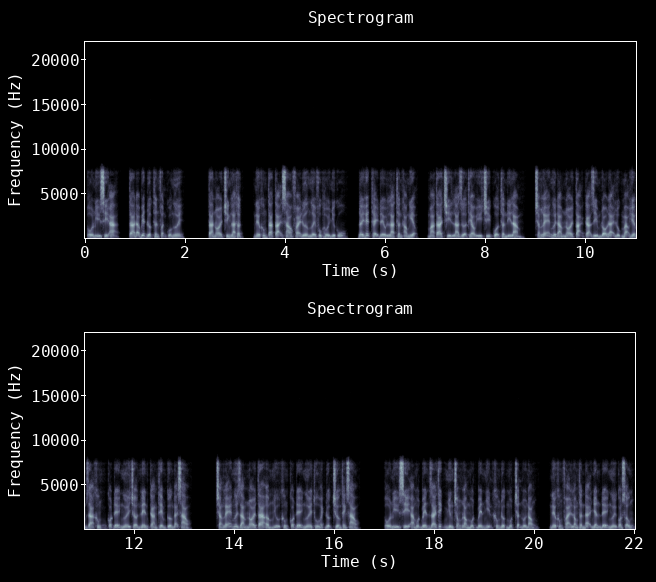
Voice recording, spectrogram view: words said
Ô nị xì ạ, ta đã biết được thân phận của ngươi. Ta nói chính là thật, nếu không ta tại sao phải đưa ngươi phục hồi như cũ? Đây hết thể đều là thần khảo nghiệm, mà ta chỉ là dựa theo ý chí của thần đi làm chẳng lẽ ngươi đam nói tại cả dìm đỏ đại lục mạo hiểm giả không có để ngươi trở nên càng thêm cường đại sao? Chẳng lẽ ngươi dám nói ta âm mưu không có để ngươi thu hoạch được trưởng thành sao? Ô nỉ xì a một bên giải thích nhưng trong lòng một bên nhịn không được một trận nổi nóng, nếu không phải long thần đại nhân để ngươi còn sống,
